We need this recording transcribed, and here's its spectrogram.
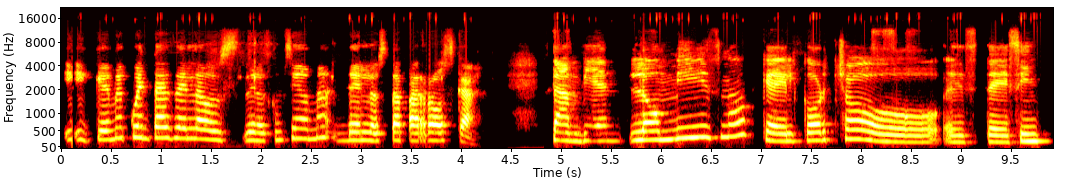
¿y qué me cuentas de los, de los, ¿cómo se llama? De los taparrosca. También, lo mismo que el corcho, este, sin,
